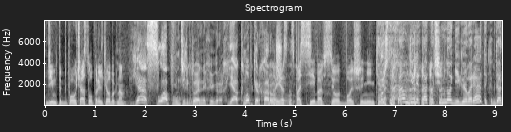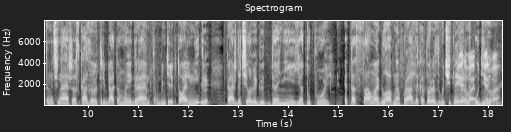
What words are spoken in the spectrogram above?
Дим, ты бы поучаствовал, прилетел бы к нам? Я слаб в интеллектуальных играх. Я кнопкер хороший. Ну, ясно. Спасибо, все, больше не Слушай, интересно. на самом деле так очень многие говорят, и когда ты начинаешь рассказывать, ребята, мы играем там в интеллектуальные игры, каждый человек говорит, да не, я тупой. Это самая главная фраза, которая звучит, наверное, Первое, удивительно. первое.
